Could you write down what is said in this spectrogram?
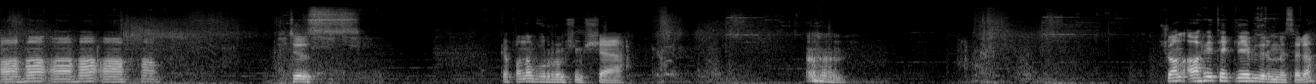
Aha aha aha. Cız. Kafana vururum şimşeğe. Şu an Ahri'yi tekleyebilirim mesela.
